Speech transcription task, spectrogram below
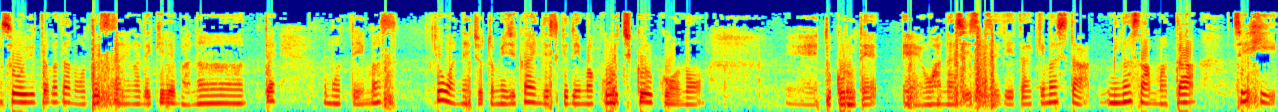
そういった方のお手伝いができればなーって思っています。今日はね、ちょっと短いんですけど、今、高知空港の、えー、ところで、えー、お話しさせていただきました。皆さんまた、ぜひ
